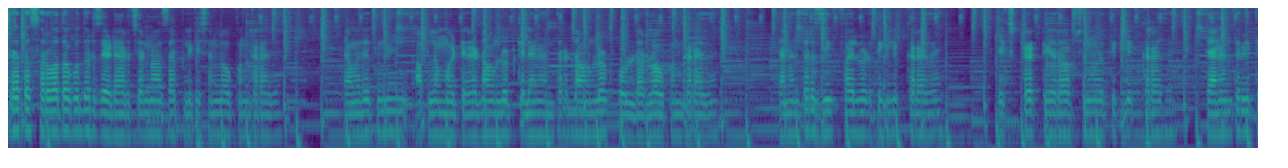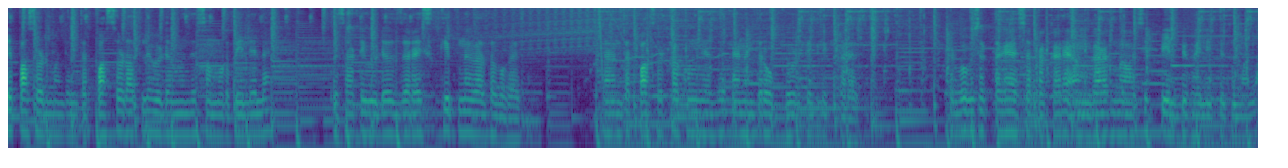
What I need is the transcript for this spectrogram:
तर आता सर्वात अगोदर झेड आरच्या नावाचं ॲप्लिकेशनला ओपन करायचं आहे. त्यामध्ये तुम्ही आपलं मटेरियल डाउनलोड केल्यानंतर डाउनलोड फोल्डरला ओपन करायचं आहे. त्यानंतर झिप फाईलवरती क्लिक करायचं आहे. एक्स्ट्रॅक्ट हेअर ऑप्शनवरती क्लिक करायचं आहे. त्यानंतर इथे पासवर्ड मागेल तर पासवर्ड आपल्या व्हिडिओमध्ये समोर दिलेला आहे. त्यासाठी व्हिडिओ जरा स्किप न करता बघायचा त्यानंतर पासवर्ड टाकून घ्यायचं त्यानंतर ओकेवरती क्लिक करायचं तर बघू शकता काय अशा प्रकारे अंगारक नावाची पी एल पी फाईल इथे तुम्हाला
